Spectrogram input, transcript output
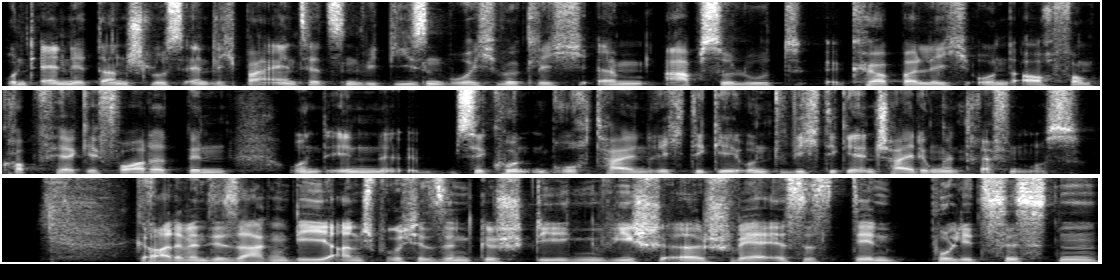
und endet dann schlussendlich bei Einsätzen wie diesen, wo ich wirklich ähm, absolut körperlich und auch vom Kopf her gefordert bin und in Sekundenbruchteilen richtige und wichtige Entscheidungen treffen muss. Gerade wenn Sie sagen, die Ansprüche sind gestiegen, wie äh, schwer ist es den Polizisten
